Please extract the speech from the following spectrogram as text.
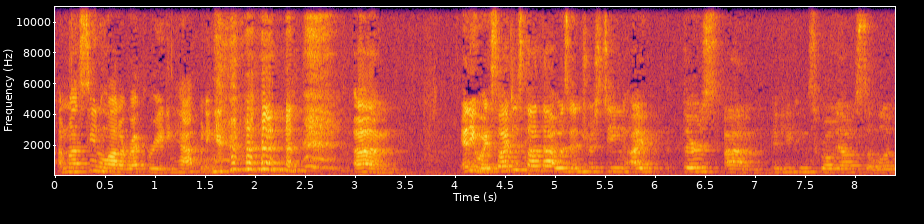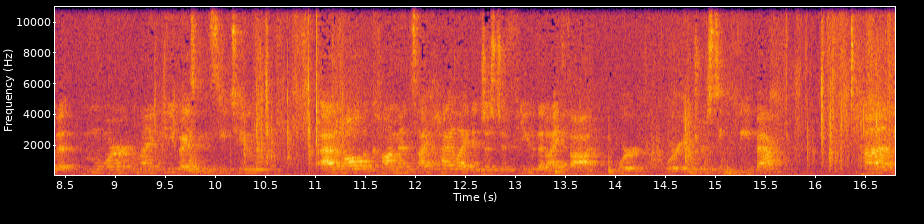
I'm not seeing a lot of recreating happening. um, anyway, so I just thought that was interesting. I there's um, if you can scroll down just a little bit more, Mike, you guys can see too. Out of all the comments, I highlighted just a few that I thought were were interesting feedback. Um,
